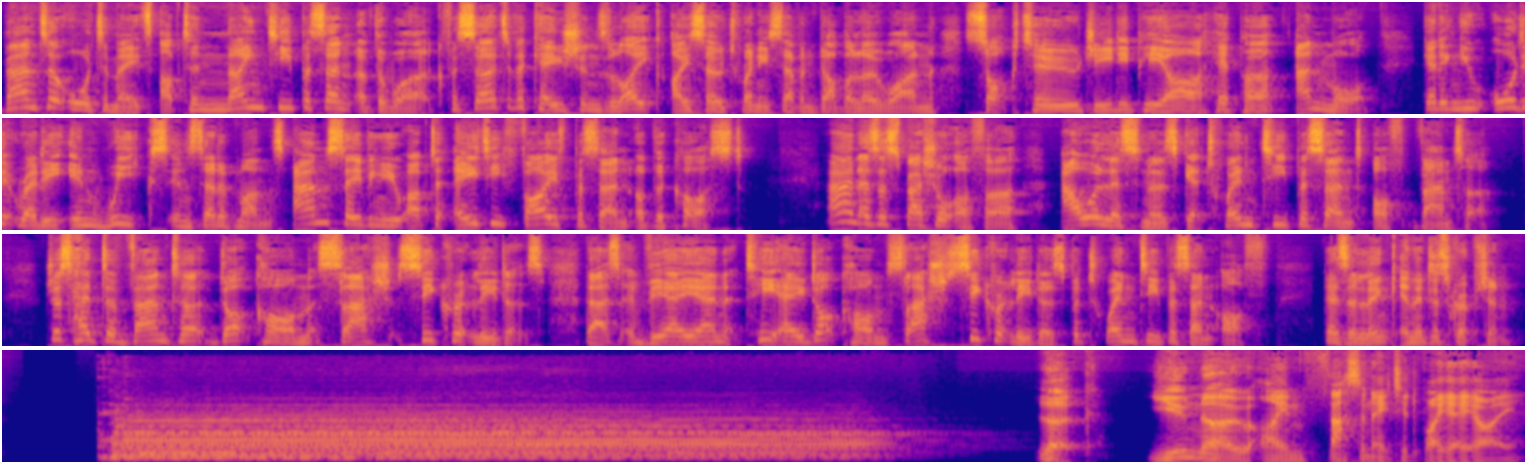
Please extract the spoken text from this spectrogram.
Vanta automates up to 90% of the work for certifications like ISO 27001, SOC 2, GDPR, HIPAA, and more, getting you audit ready in weeks instead of months, and saving you up to 85% of the cost. And as a special offer, our listeners get 20% off Vanta. Just head to vanta.com slash secret leaders. That's V-A-N-T-A dot com slash secret leaders for 20% off. There's a link in the description. Look, you know I'm fascinated by AI,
